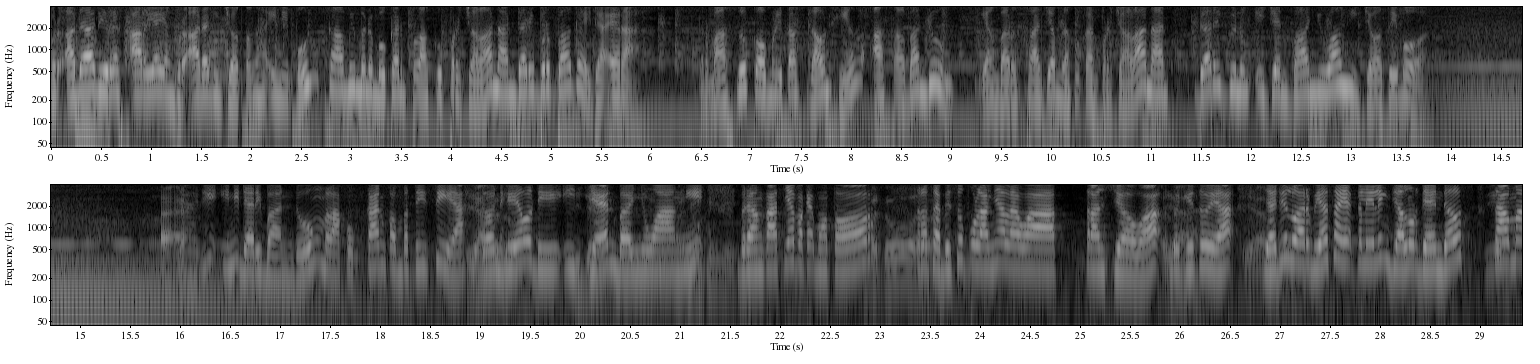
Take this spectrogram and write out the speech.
Berada di rest area yang berada di Jawa Tengah ini pun kami menemukan pelaku perjalanan dari berbagai daerah. Termasuk komunitas downhill asal Bandung yang baru saja melakukan perjalanan dari Gunung Ijen Banyuwangi, Jawa Timur. Jadi ini dari Bandung melakukan kompetisi ya, ya downhill betul. di Ijen, Banyuwangi. Berangkatnya pakai motor, betul. terus habis itu pulangnya lewat Trans Jawa, ya, begitu ya. ya. Jadi luar biasa ya keliling jalur Dendels yes. sama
